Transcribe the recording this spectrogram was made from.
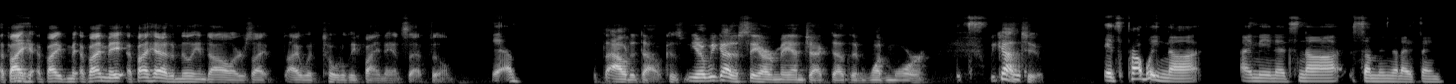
if I if I if I made if I had a million dollars, I I would totally finance that film yeah, without a doubt. Because you know we got to say our man Jack Deth in one more. We got to. it's probably not. I mean, it's not something that I think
